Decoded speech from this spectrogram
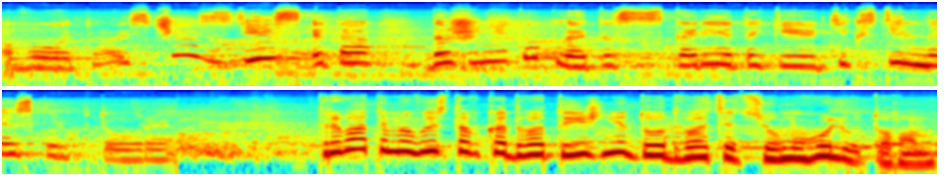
Вот. А сейчас здесь это даже не куклы, это скорее такие текстильные скульптуры. Триватиме виставка два тижні до 27 лютого.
